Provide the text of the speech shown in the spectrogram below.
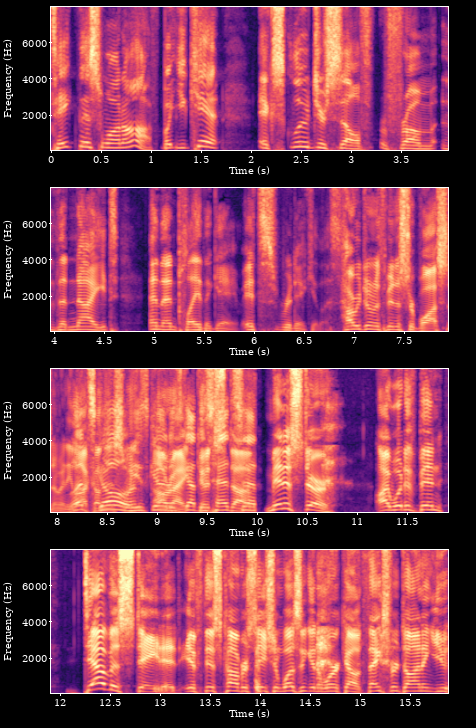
Take this one off. But you can't exclude yourself from the night and then play the game. It's ridiculous. How are we doing with Minister Boissonnault? Any Let's luck on this go. one? He's good. All He's right, got good this stuff. headset. Minister, I would have been devastated if this conversation wasn't going to work out. Thanks for donning. You,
